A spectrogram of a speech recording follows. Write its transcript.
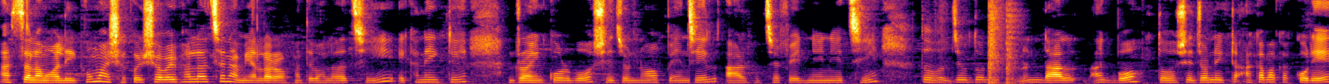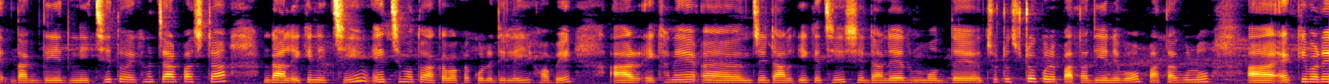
আসসালামু আলাইকুম। আশা করি সবাই ভালো আছেন। আমি আল্লাহ রহমতে ভালো আছি। এখানে একটি ড্রয়িং করব, সেজন্য পেন্সিল আর হচ্ছে ফেড নিয়ে নিয়েছি। তো যেহেতু ডাল আঁকবো, তো সেজন্য একটু আঁকা বাঁকা করে দাগ দিয়ে নিচ্ছি। তো এখানে চার পাঁচটা ডাল এঁকে নিচ্ছি। ইচ্ছে মতো আঁকা বাঁকা করে দিলেই হবে। আর এখানে যে ডাল এঁকেছি, সে ডালের মধ্যে ছোট ছোট করে পাতা দিয়ে নেব। পাতাগুলো একেবারে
